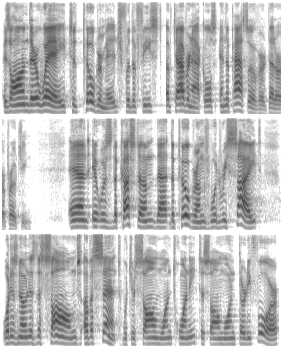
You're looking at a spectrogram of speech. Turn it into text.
is on their way to pilgrimage for the Feast of Tabernacles and the Passover that are approaching. And it was the custom that the pilgrims would recite what is known as the Psalms of Ascent, which are Psalm 120 to Psalm 134.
